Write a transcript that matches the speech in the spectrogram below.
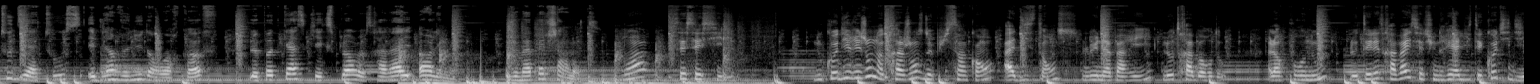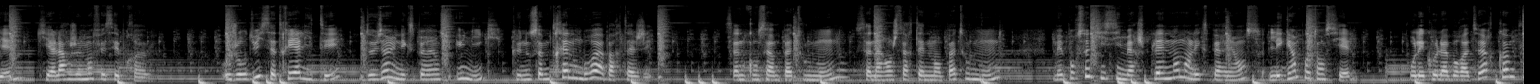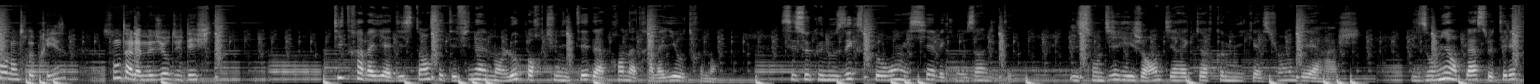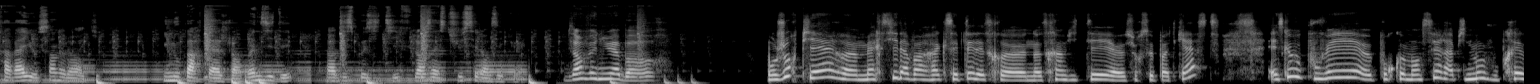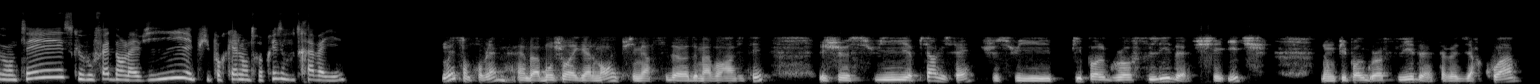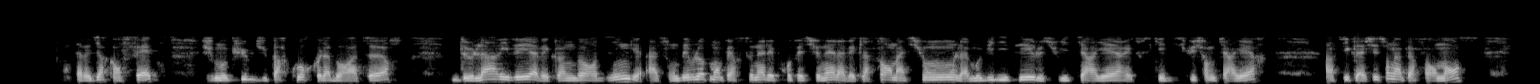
toutes et à tous et bienvenue dans Work Off, le podcast qui explore le travail hors les murs. Je m'appelle Charlotte. Moi, c'est Cécile. Nous co-dirigeons notre agence depuis 5 ans, à distance, l'une à Paris, l'autre à Bordeaux. Alors pour nous, le télétravail, c'est une réalité quotidienne qui a largement fait ses preuves. Aujourd'hui, cette réalité devient une expérience unique que nous sommes très nombreux à partager. Ça ne concerne pas tout le monde, ça n'arrange certainement pas tout le monde, mais pour ceux qui s'immergent pleinement dans l'expérience, les gains potentiels, pour les collaborateurs comme pour l'entreprise, sont à la mesure du défi. Si travailler à distance était finalement l'opportunité d'apprendre à travailler autrement C'est ce que nous explorons ici avec nos invités. Ils sont dirigeants, directeurs communication, DRH. Ils ont mis en place le télétravail au sein de leur équipe. Ils nous partagent leurs bonnes idées, leurs dispositifs, leurs astuces et leurs écueils. Bienvenue à bord. Bonjour Pierre, euh, merci d'avoir accepté d'être euh, notre invité euh, sur ce podcast. Est-ce que vous pouvez, pour commencer rapidement, vous présenter ce que vous faites dans la vie et puis pour quelle entreprise vous travaillez? Oui, sans problème. Eh ben, bonjour également et puis merci de, m'avoir invité. Je suis Pierre Lucet, je suis People Growth Lead chez Itch. Donc People Growth Lead, ça veut dire quoi? Ça veut dire qu'en fait, je m'occupe du parcours collaborateur de l'arrivée avec l'onboarding à son développement personnel et professionnel avec la formation, la mobilité, le suivi de carrière et tout ce qui est discussion de carrière, ainsi que la gestion de la performance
